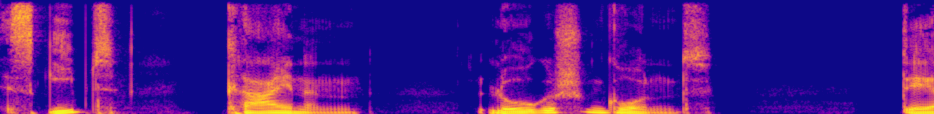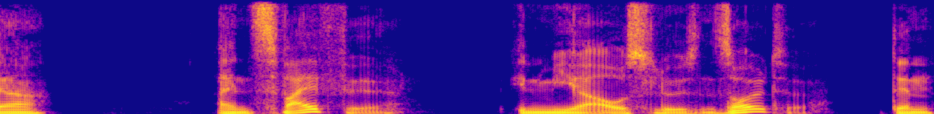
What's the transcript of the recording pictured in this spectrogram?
Es gibt keinen logischen Grund, der einen Zweifel in mir auslösen sollte. Denn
